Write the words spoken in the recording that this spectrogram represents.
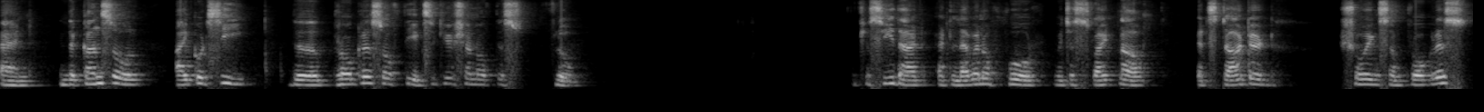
and in the console, I could see the progress of the execution of this flow. If you see that at 11 of 4, which is right now, it started showing some progress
